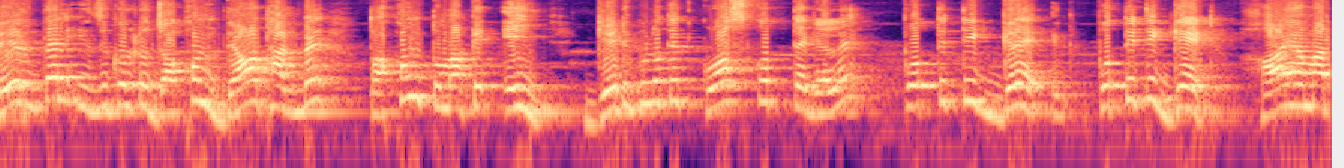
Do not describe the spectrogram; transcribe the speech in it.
less than is equal to যখন দেওয়া থাকবে, তখন তোমাকে এই গেটগুলোকে ক্রস করতে গেলে প্রতিটি গ্রেট প্রতিটি গেট হয় আমার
